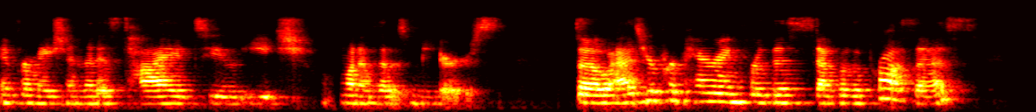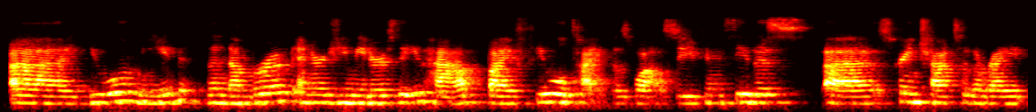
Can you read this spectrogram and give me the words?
information that is tied to each one of those meters. So as you're preparing for this step of the process, uh, you will need the number of energy meters that you have by fuel type as well. So you can see this uh, screenshot to the right.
